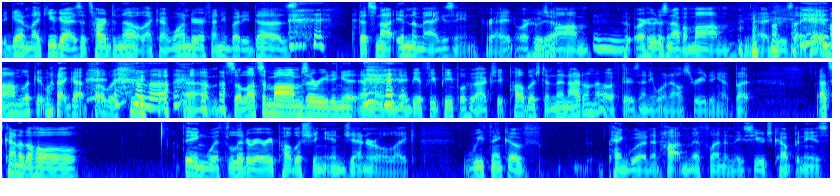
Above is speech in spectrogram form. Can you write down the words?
again like you guys. It's hard to know. Like I wonder if anybody does that's not in the magazine, right? Or whose yeah. mom, mm-hmm. or who doesn't have a mom, yeah, who's like, "Hey, mom, look at what I got published." um, so lots of moms are reading it, and then maybe a few people who actually published, and then I don't know if there's anyone else reading it, but that's kind of the whole thing with literary publishing in general. Like we think of Penguin and Houghton Mifflin and these huge companies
